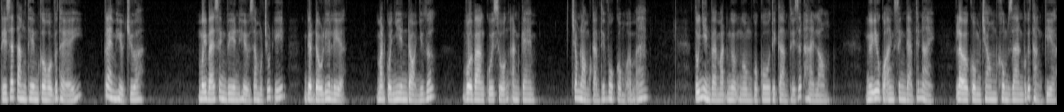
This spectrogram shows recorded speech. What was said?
Thì sẽ tăng thêm cơ hội với thầy ấy. Các em hiểu chưa? Mấy bé sinh viên hiểu ra một chút ít, Gật đầu lia lịa. Mặt của Nhiên đỏ như gấc, Vội vàng cúi xuống ăn kem. Trong lòng cảm thấy vô cùng ấm áp. Tú nhìn về mặt ngượng ngùng của cô Thì cảm thấy rất hài lòng. Người yêu của anh xinh đẹp thế này là ở cùng trong không gian với cái thằng kia,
